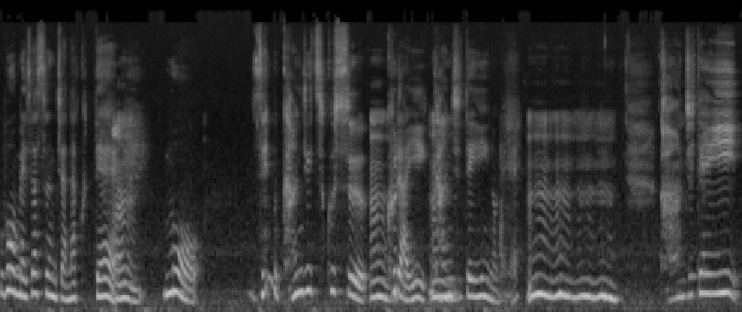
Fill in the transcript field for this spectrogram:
を目指すんじゃなくて、うんもう全部感じ尽くすくらい感じていいのでね、うん。うん。うん。うん。感じていい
